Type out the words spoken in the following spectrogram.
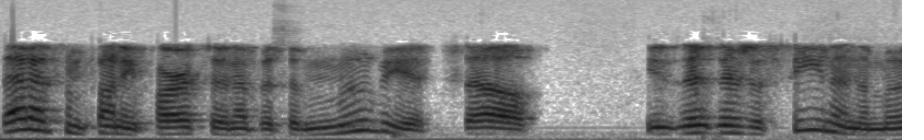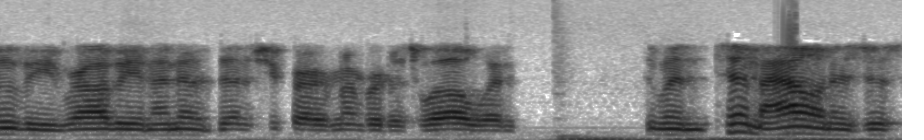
that had some funny parts in it, but the movie itself, there's a scene in the movie, Robbie, and I know Dennis, you probably remember it as well, when when Tim Allen is just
